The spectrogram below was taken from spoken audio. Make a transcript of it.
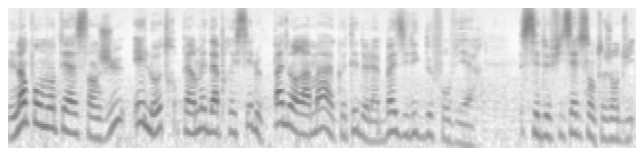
l'un pour monter à Saint-Just et l'autre permet d'apprécier le panorama à côté de la basilique de Fourvière. Ces deux ficelles sont aujourd'hui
